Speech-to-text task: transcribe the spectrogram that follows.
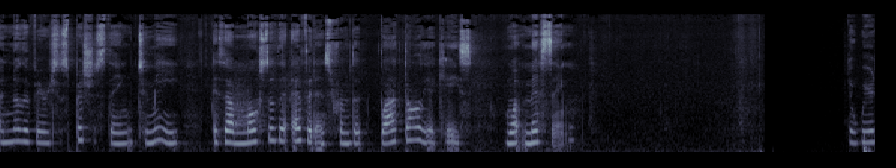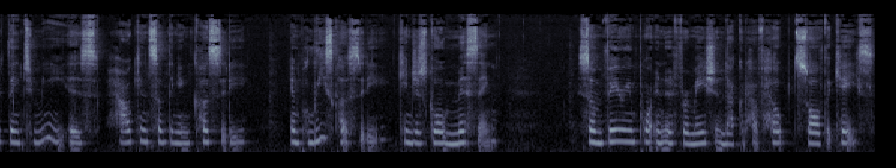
Another very suspicious thing to me is that most of the evidence from the Black Dahlia case went missing. The weird thing to me is how can something in custody, in police custody, can just go missing? Some very important information that could have helped solve the case.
